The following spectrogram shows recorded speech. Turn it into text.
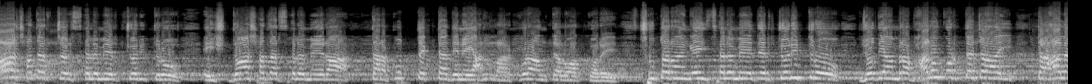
দশ হাজার ছেলেমেয়ের চরিত্র, এই দশ হাজার ছেলেমেয়েরা তারা প্রত্যেকটা দিনে আল্লাহর কোরআন তেলাওয়াত করে। সুতরাং এই ছেলেমেয়েদের চরিত্র যদি আমরা ভালো করতে চাই, তাহলে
